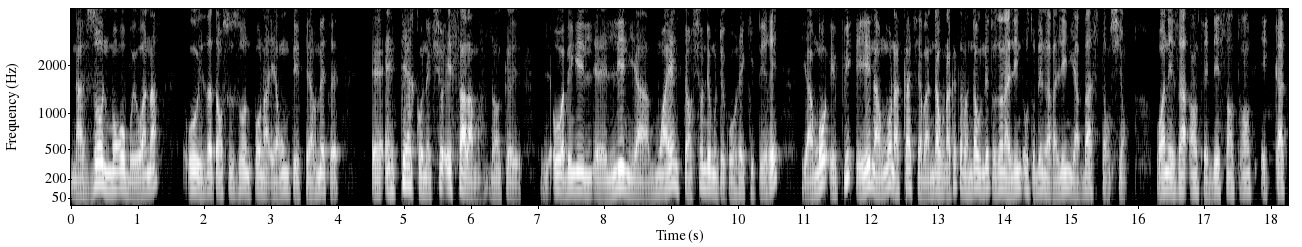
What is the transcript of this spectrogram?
na zone moko boye wana oyo eza ta mosusu zone mpona yango moto epermettre eh, interconnexion esalama. Donc eh, oyo babengi eh, ligne ya moyenne tension nde moto ekorécupérer yango epuis eye nango na kati ya bandako na kati ya bandako nde toza na ligne oyo tobengaka ligne ya basse tension. Wana eza entre 230 et, 4,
